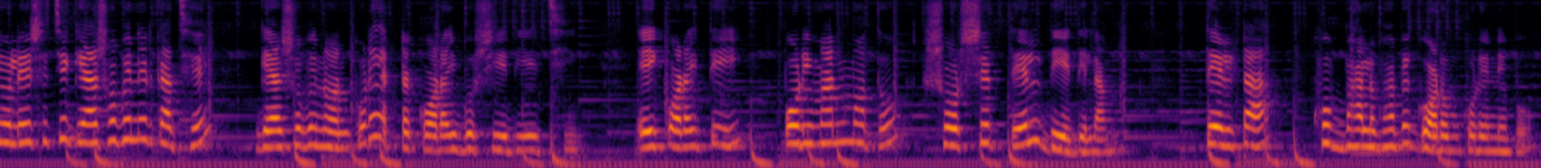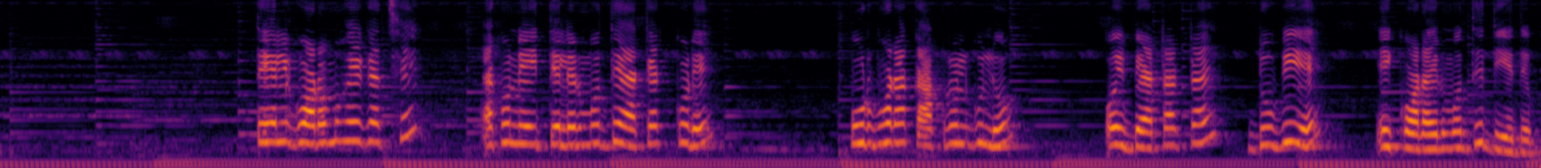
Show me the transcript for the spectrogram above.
চলে এসেছি গ্যাস ওভেনের কাছে। গ্যাস ওভেন অন করে একটা কড়াই বসিয়ে দিয়েছি। এই কড়াইতেই পরিমাণ মতো সর্ষের তেল দিয়ে দিলাম। তেলটা খুব ভালোভাবে গরম করে নেব। তেল গরম হয়ে গেছে। এখন এই তেলের মধ্যে এক এক করে পুরভরা কাঁকরোলগুলো ওই ব্যাটারটায় ডুবিয়ে এই কড়াইয়ের মধ্যে দিয়ে দেব।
